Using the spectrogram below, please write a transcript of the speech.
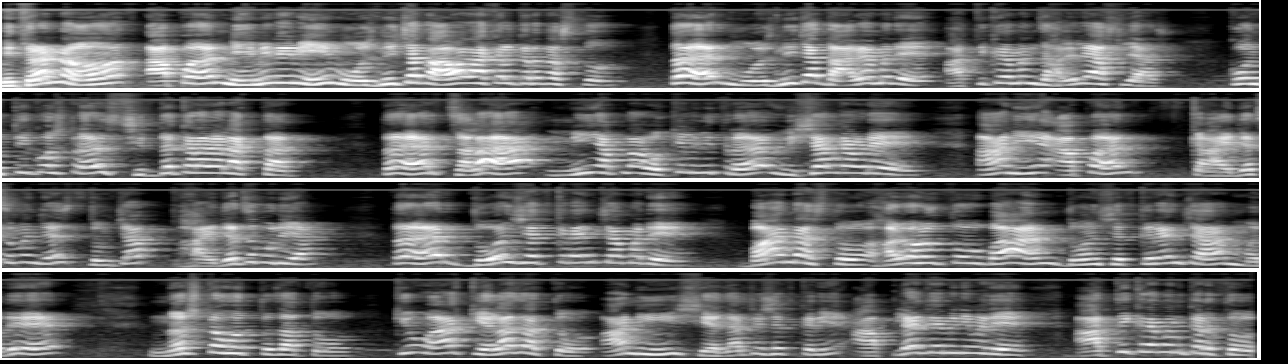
मित्रांनो आपण नेहमी नेहमी मोजणीच्या दावा दाखल करत असतो. तर मोजणीच्या दाव्यामध्ये अतिक्रमण झालेले असल्यास कोणती गोष्ट सिद्ध कराव्या लागतात? तर चला मी आपला वकील मित्र विशाल गावडे आणि आपण कायद्याचं म्हणजेच तुमच्या फायद्याचं बोलूया. तर दोन शेतकऱ्यांच्या मध्ये बांध असतो. हळूहळू तो बांध दोन शेतकऱ्यांच्या मध्ये नष्ट होत जातो. किंवा केला जातो आणि शेजारचे शेतकरी आपल्या जमिनीमध्ये अतिक्रमण करतो.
